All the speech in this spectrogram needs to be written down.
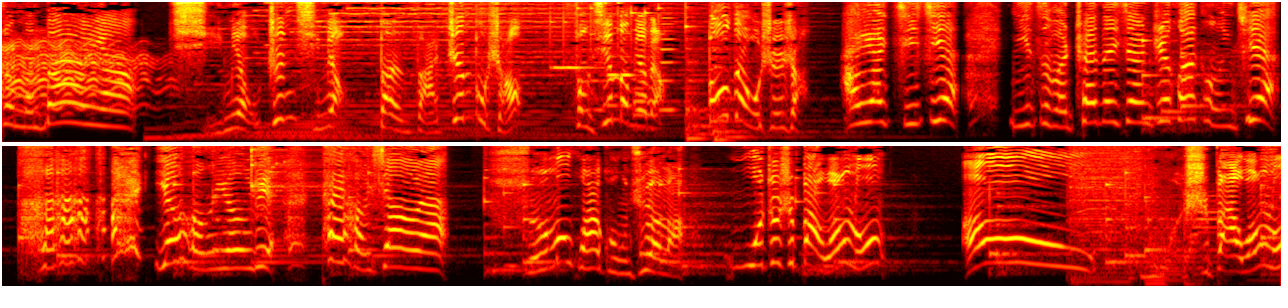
怎么办呀？奇妙，真奇妙，办法真不少。放心吧，妙妙，包在我身上。哎呀，琪琪，你怎么穿的像只花孔雀？哈哈哈，又红又绿，太好笑了。什么花孔雀了？我这是霸王龙。哦，我是霸王龙，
